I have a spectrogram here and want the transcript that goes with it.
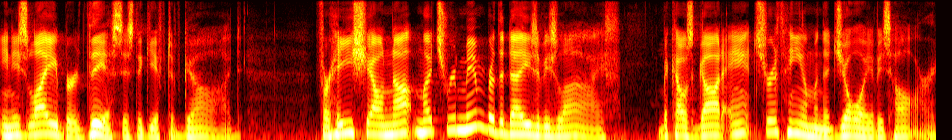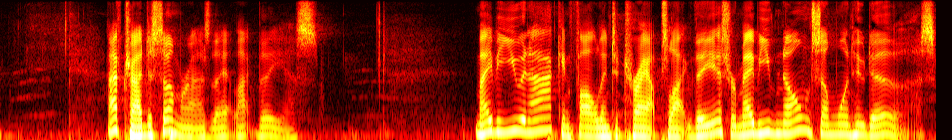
in his labor, this is the gift of God. For he shall not much remember the days of his life because God answereth him in the joy of his heart. I've tried to summarize that like this. Maybe you and I can fall into traps like this, or maybe you've known someone who does.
